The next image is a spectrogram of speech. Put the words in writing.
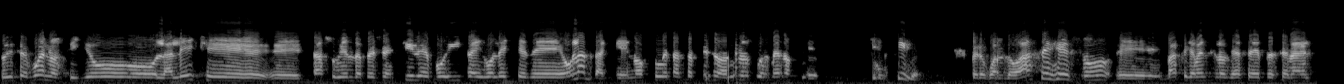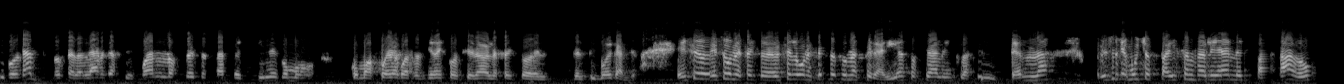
tú dices, bueno, si yo la leche eh, está subiendo de precio en Chile, voy y traigo leche de Holanda, que no sube tanto precio, al menos sube menos que, en Chile. Pero cuando haces eso, eh, básicamente lo que hace es presionar el tipo de cambio. Entonces, a la larga se los precios tanto en Chile como, como afuera cuando tienes considerado el efecto del, tipo de cambio. Eso, es un efecto, debe ser un efecto que uno esperaría social la inflación interna. Por eso que muchos países en realidad en el pasado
